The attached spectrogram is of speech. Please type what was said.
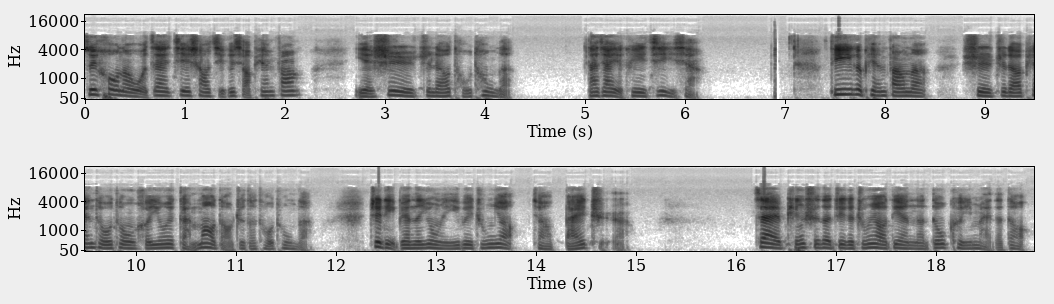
最后呢，我再介绍几个小偏方，也是治疗头痛的，大家也可以记一下。第一个偏方呢，是治疗偏头痛和因为感冒导致的头痛的。这里边呢用了一味中药，叫白芷，在平时的这个中药店呢都可以买得到。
